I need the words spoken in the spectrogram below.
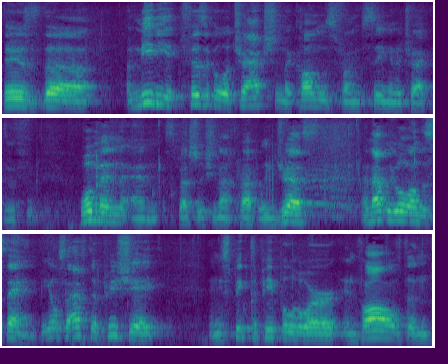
There's the immediate physical attraction that comes from seeing an attractive woman, and especially if she's not properly dressed, and that we all understand. But you also have to appreciate, and you speak to people who are involved in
